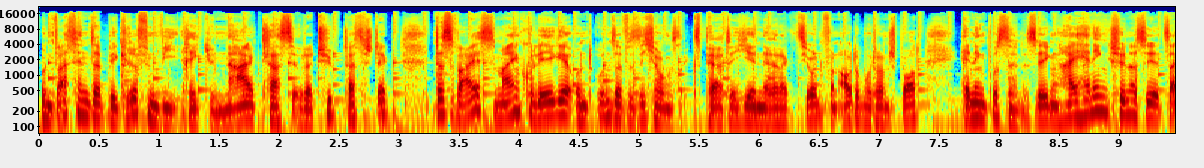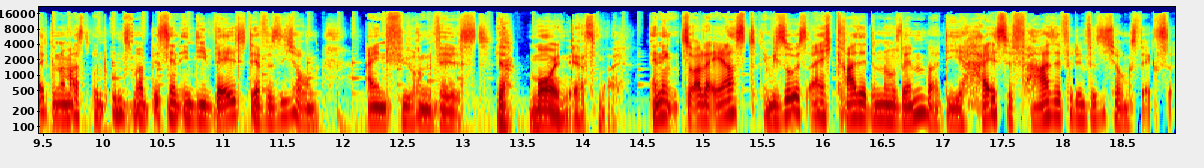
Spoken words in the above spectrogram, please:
und was hinter Begriffen wie Regionalklasse oder Typklasse steckt, das weiß mein Kollege und unser Versicherungsexperte hier in der Redaktion von Automotor und Sport, Henning Busse. Deswegen, hi Henning, schön, dass du dir Zeit genommen hast und uns mal ein bisschen in die Welt der Versicherung einführen willst. Ja, moin erstmal. Henning, zuallererst, wieso ist eigentlich gerade der November die heiße Phase für den Versicherungswechsel?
